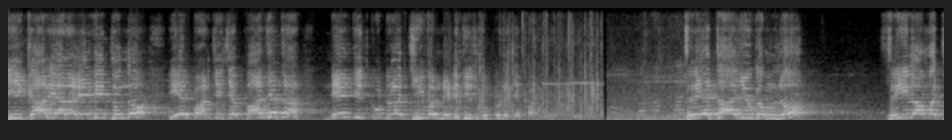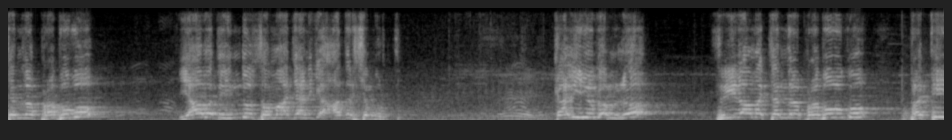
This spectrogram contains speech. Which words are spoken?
ఈ కార్యాలయం ఏదైతే ఉందో ఏర్పాటు చేసే బాధ్యత నేను తీసుకుంటున్నా జీవన్ రెడ్డి తీసుకుంటున్నా చెప్పండి త్రేతాయుగంలో శ్రీరామచంద్ర ప్రభువు యావత్ హిందూ సమాజానికి ఆదర్శమూర్తి. కలియుగంలో శ్రీరామచంద్ర ప్రభువుకు ప్రతి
